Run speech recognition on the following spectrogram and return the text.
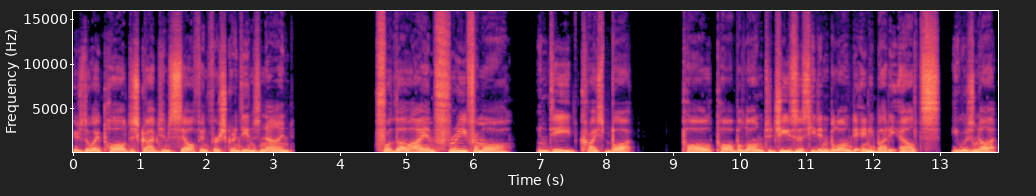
Here's the way Paul described himself in 1 Corinthians 9 For though I am free from all, indeed, Christ bought Paul. Paul belonged to Jesus. He didn't belong to anybody else. He was not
